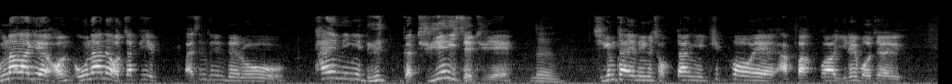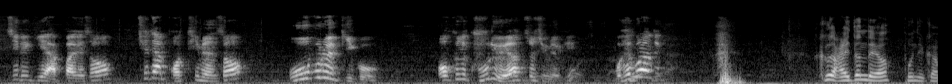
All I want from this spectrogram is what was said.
무난하게 언- 오나는 어차피 말씀드린 대로 타이밍이 늦 그러니까 뒤에 있어요 뒤에 네. 지금 타이밍을 적당히 키퍼의 압박과 이레 버젤 찌르기의 압박에서 최대한 버티면서 오브를 끼고 어 근데 구울이 왜 왔죠 지금 여기 뭐 해골한테 그거 알던데요. 보니까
